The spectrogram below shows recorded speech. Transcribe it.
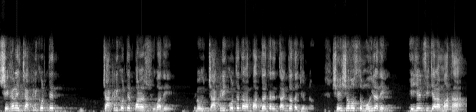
সেখানে চাকরি করতে চাকরি করতে পারার সুবাদে এবং চাকরি করতে তারা বাধ্য হয় তাদের দারিদ্রতার জন্য। সেই সমস্ত মহিলাদের, এজেন্সি যারা মাথা,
